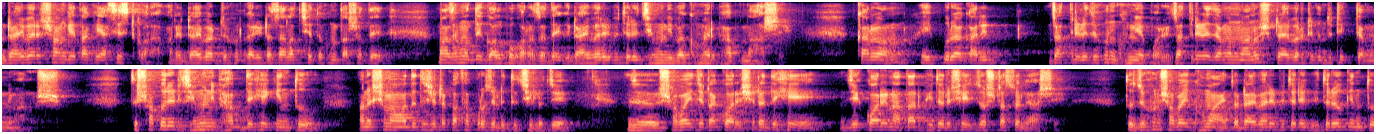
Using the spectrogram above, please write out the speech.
ড্রাইভারের সঙ্গে তাকে অ্যাসিস্ট করা। মানে ড্রাইভার যখন গাড়িটা চালাচ্ছে, তখন তার সাথে মাঝে মধ্যে গল্প করা, যাতে ড্রাইভারের ভিতরে ঝিমুনি বা ঘুমের ভাব না আসে। কারণ এই পুরা গাড়ির যাত্রীরা যখন ঘুমিয়ে পড়ে, যাত্রীরা যেমন মানুষ, ড্রাইভারটা কিন্তু ঠিক তেমনই মানুষ। তো সকলের ঝিমুনি ভাব দেখে কিন্তু অনেক সময় আমাদের দেশে একটা কথা প্রচলিত ছিল যে সবাই যেটা করে, সেটা দেখে যে করে না, তার ভিতরে সেই জোশটা চলে আসে। তো যখন সবাই ঘুমায়, তো ড্রাইভারের ভিতরে, ভিতরেও কিন্তু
